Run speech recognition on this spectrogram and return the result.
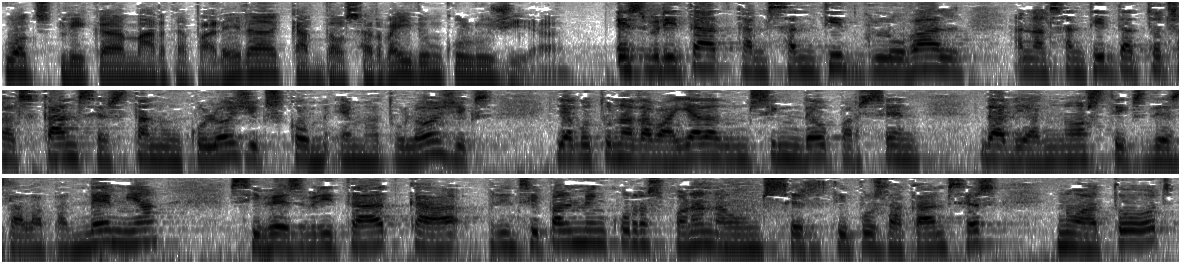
Ho explica Marta Parera, cap del Servei d'Oncologia. És veritat que en sentit global, en el sentit de tots els càncers, tant oncològics com hematològics, hi ha hagut una davallada d'un 5-10% de diagnòstics des de la pandèmia, si bé és veritat que principalment corresponen a uns certs tipus de càncers, no a tots,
